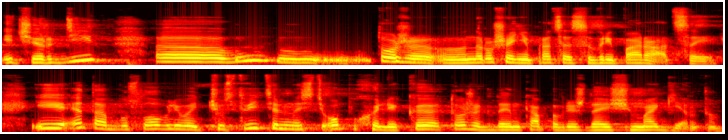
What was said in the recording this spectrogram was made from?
HRD, тоже нарушение процессов репарации. И это обусловливает чувствительность опухоли к, тоже к ДНК повреждающим агентам.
